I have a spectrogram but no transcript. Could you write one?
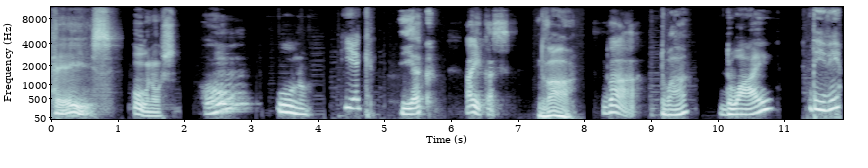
Heis. Unos. Um. Uno. Jek. Jek. Aikas. Dwa. Dwa. Dwa. Dwaj. Divi.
